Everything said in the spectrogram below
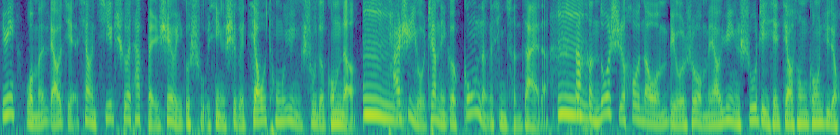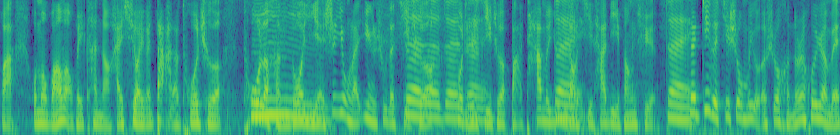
因为我们了解，像机车它本身有一个属性，是个交通运输的功能，嗯它是有这样的一个功能性存在的。嗯那很多时候呢，我们比如说我们要运输这些交通工具的话，我们往往会看到还需要一个大的拖车，拖了很多嗯也是用来运输的汽车、或者是机车，把它们运到其他地方去。对，那这个其实我们有的时候很多人会认为，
